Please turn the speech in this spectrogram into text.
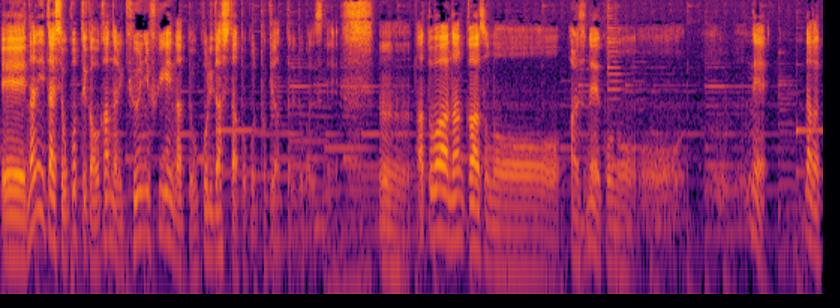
えー、何に対して怒ってるか分かんない急に不機嫌になって怒り出したとこ、時だったりとかですね。うん。あとは、なんか、その、あれですね、この、ね、なんか、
